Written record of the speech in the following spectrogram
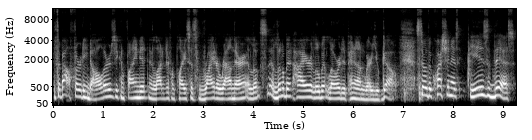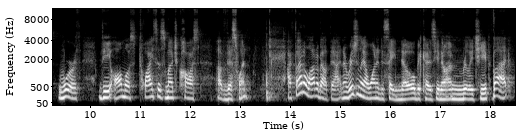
it's about $30. You can find it in a lot of different places, right around there. It looks a little bit higher, a little bit lower, depending on where you go. So the question is, is this worth the almost twice as much cost of this one? I thought a lot about that, and originally I wanted to say no because, you know, I'm really cheap, but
